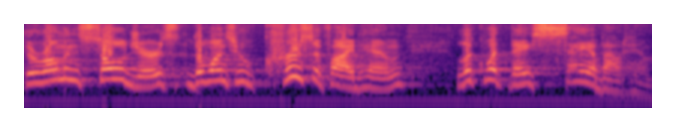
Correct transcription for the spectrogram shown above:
the Roman soldiers, the ones who crucified him, look what they say about him.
